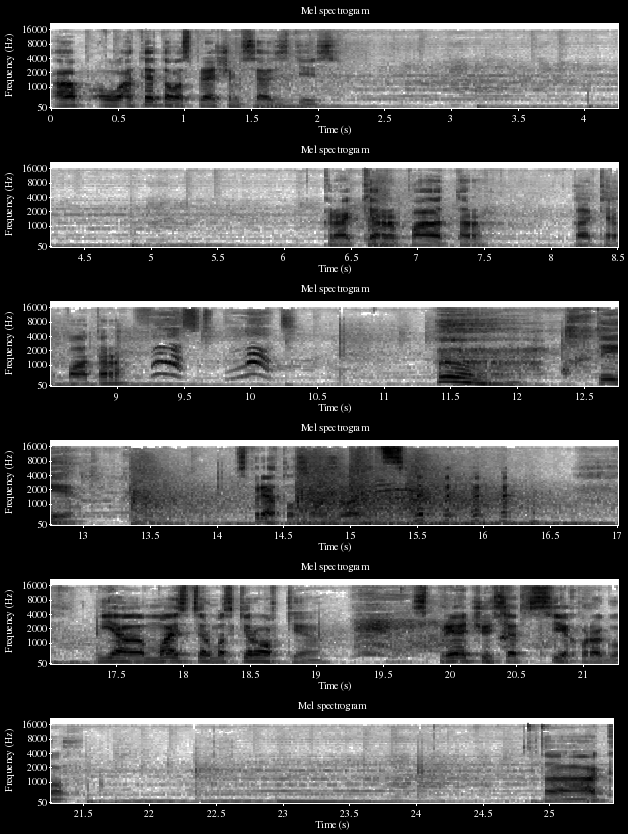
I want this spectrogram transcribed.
А от этого спрячемся здесь. Кракер Паттер. Кракер Паттер. Ты спрятался, называется. Я мастер маскировки. Спрячусь от всех врагов. Так.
